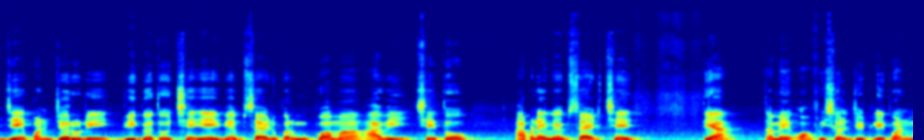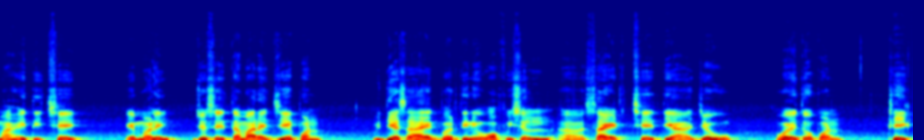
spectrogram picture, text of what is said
જે પણ જરૂરી વિગતો છે એ વેબસાઇટ ઉપર મૂકવામાં આવી છે. તો આપણે વેબસાઇટ છે, ત્યાં તમે ઓફિશિયલ જેટલી પણ માહિતી છે એ મળી જશે. તમારે જે પણ વિદ્યા સહાયક ભરતીની ઓફિશિયલ સાઇટ છે ત્યાં જવું હોય તો પણ ઠીક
